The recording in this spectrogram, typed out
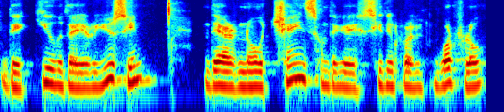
the queue they are using. There are no chains on the CWL workflow,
